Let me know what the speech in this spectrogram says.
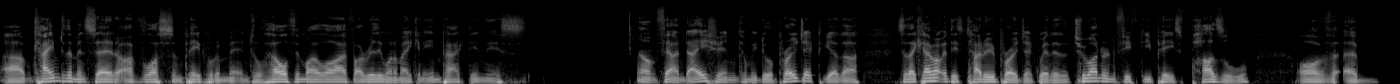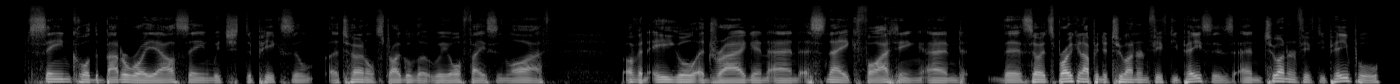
um, came to them and said, I've lost some people to mental health in my life. I really want to make an impact in this um, foundation. Can we do a project together? So they came up with this tattoo project where there's a 250 piece puzzle of a scene called the Battle Royale scene, which depicts the eternal struggle that we all face in life of an eagle, a dragon, and a snake fighting. And so it's broken up into 250 pieces, and 250 people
